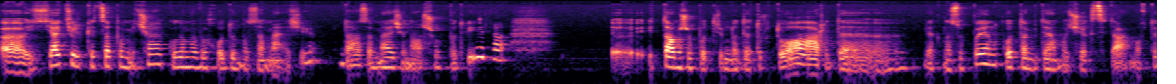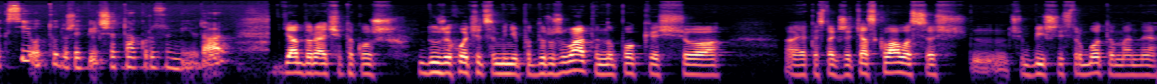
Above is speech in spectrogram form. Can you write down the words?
Е, Я тільки це помічаю, коли ми виходимо за межі, да, за межі нашого подвір'я. Е, І там вже потрібно де тротуар, де як на зупинку, там йдемо чи як сідаємо в таксі. От тут вже більше так розумію. Да? Я, до речі, також дуже хочеться мені подорожувати, але поки що якось так життя склалося, що більшість роботи в мене е,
